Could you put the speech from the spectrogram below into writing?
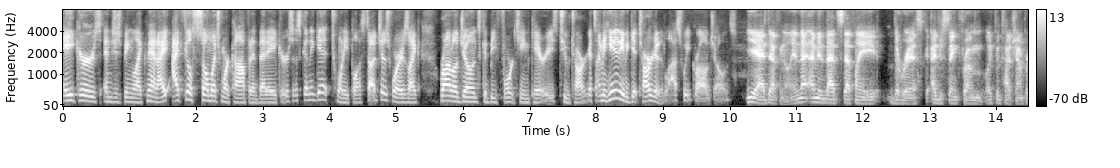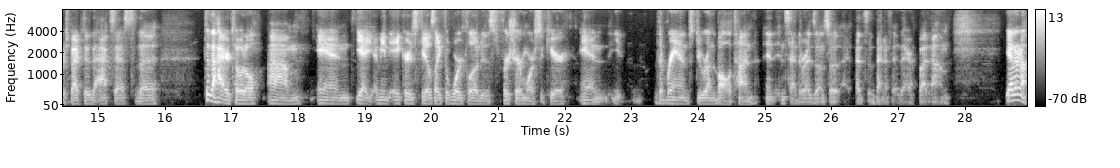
Akers and just being like, man, I, I feel so much more confident that Akers is going to get 20 plus touches, whereas like Ronald Jones could be 14 carries, two targets. I mean, he didn't even get targeted last week, Ronald Jones. Yeah, definitely. And that, I mean, that's definitely the risk. I just think from like the touchdown perspective, the access to the, to the higher total. Um, and yeah, I mean, Akers feels like the workload is for sure more secure, and the Rams do run the ball a ton in, inside the red zone, so that's a benefit there. But um, yeah, I don't know.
